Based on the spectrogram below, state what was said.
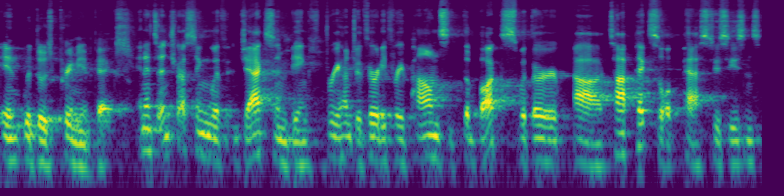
in, with those premium picks. And it's interesting with Jackson being 333 pounds. The Bucs, with their uh, top picks the past two seasons,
